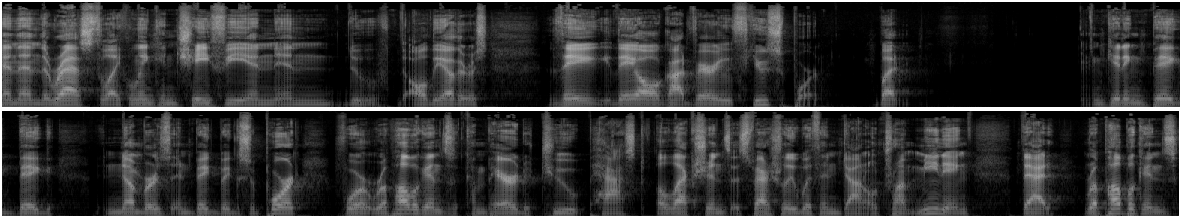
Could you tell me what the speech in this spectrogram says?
And then the rest, like Lincoln Chafee and, and all the others, they they all got very few support. But getting big, big numbers and big, big support for Republicans compared to past elections, especially within Donald Trump, meaning that Republicans,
